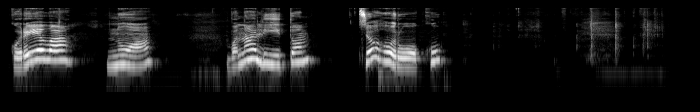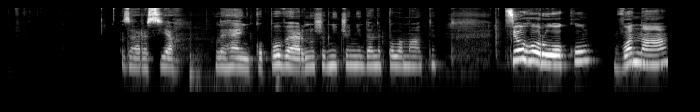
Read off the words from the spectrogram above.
корила, но вона літом цього року. Зараз я легенько поверну, щоб нічого ніде не поламати. Цього року вона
